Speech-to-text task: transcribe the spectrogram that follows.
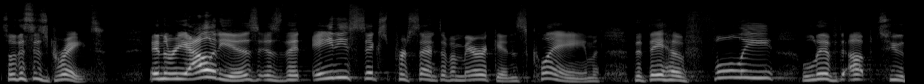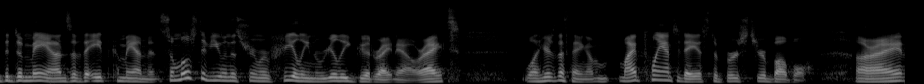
So this is great. And the reality is is that 86% of Americans claim that they have fully lived up to the demands of the 8th commandment. So most of you in this room are feeling really good right now, right? Well, here's the thing. Um, my plan today is to burst your bubble. All right?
